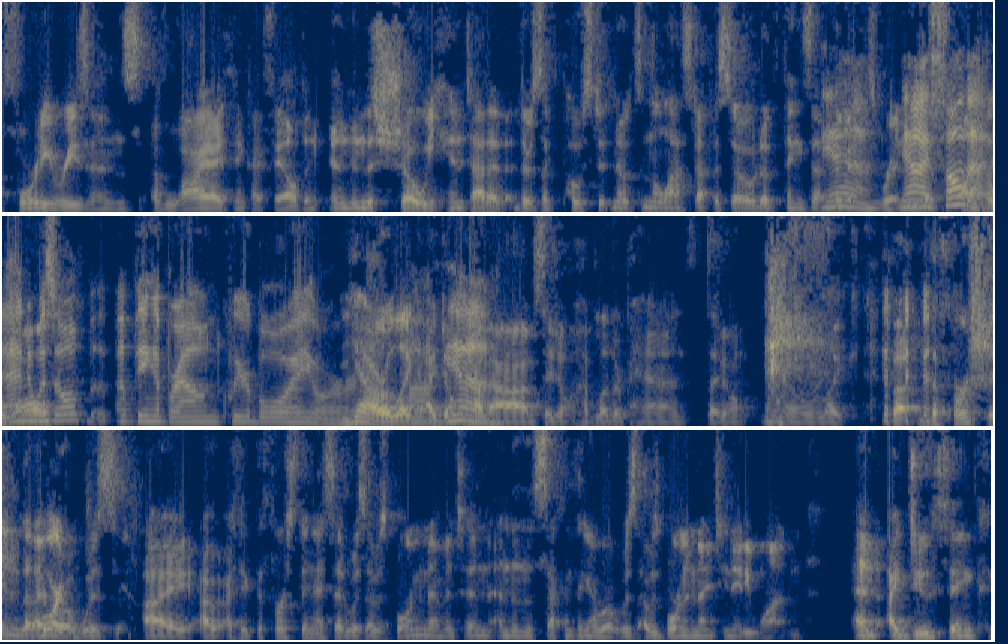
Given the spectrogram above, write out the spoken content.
40 reasons of why I think I failed. And, and in the show, we hint at it. There's like post-it notes in the last episode of things that Vivek yeah has written. yeah i saw that and it was all about being a brown queer boy or Yeah, or like uh, I don't have abs, I don't have leather pants, I don't, you know, like. But the first thing that I wrote was I, I I think the first thing I said was I was born in Edmonton, and then the second thing I wrote was I was born in 1981, and I do think.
